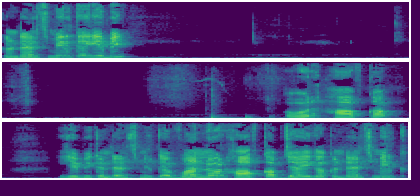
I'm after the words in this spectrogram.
कंडेंस मिल्क है ये भी। और हाफ़ कप ये भी कंडेंस मिल्क है। वन और हाफ़ कप जाएगा कंडेंस मिल्क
